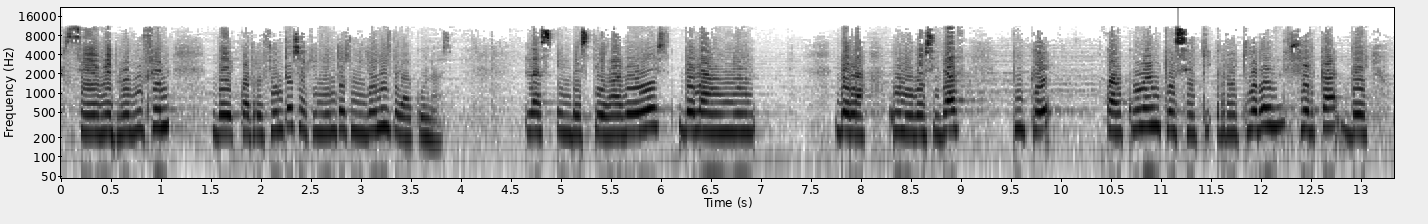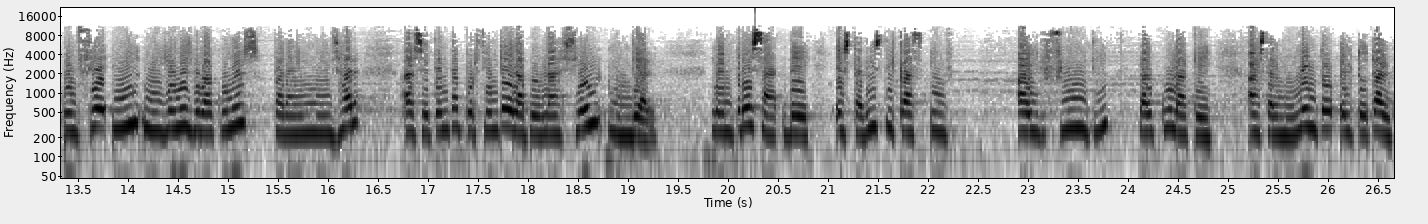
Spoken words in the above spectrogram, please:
se reproducen de 400 a 500 millones de vacunas. Las investigadores de la Unión de la Universidad Puque calculan que se qui- requieren cerca de 11.000 millones de vacunas para inmunizar al 70% de la población mundial. La empresa de estadísticas Airfinity calcula que hasta el momento el total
